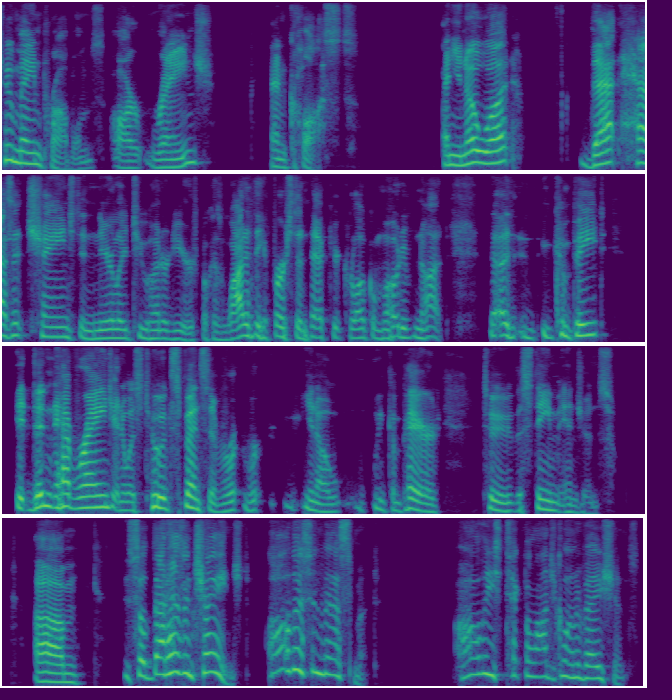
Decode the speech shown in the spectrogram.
two main problems are range and costs. And you know what? That hasn't changed in nearly 200 years because why did the first electric locomotive not uh, compete? It didn't have range and it was too expensive, you know, when compared to the steam engines. Um, so that hasn't changed. All this investment, all these technological innovations,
